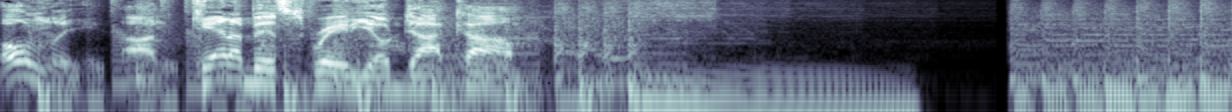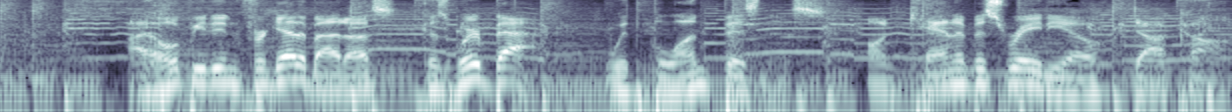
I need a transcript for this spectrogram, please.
Only on cannabisradio.com. I hope you didn't forget about us because we're back with Blunt Business on cannabisradio.com.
